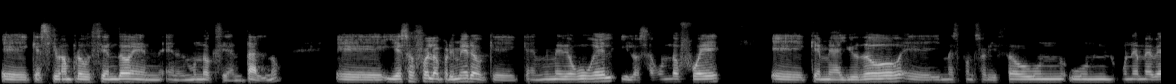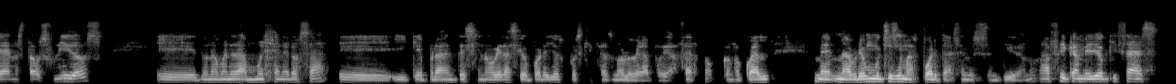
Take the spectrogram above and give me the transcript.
eh, que se iban produciendo en, el mundo occidental. ¿no? Eh, y eso fue lo primero que, a mí me dio Google y lo segundo fue eh, que me ayudó y me sponsorizó un, un, MBA en Estados Unidos de una manera muy generosa y que probablemente si no hubiera sido por ellos, pues quizás no lo hubiera podido hacer. ¿no? Con lo cual me, abrió muchísimas puertas en ese sentido. África me dio quizás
